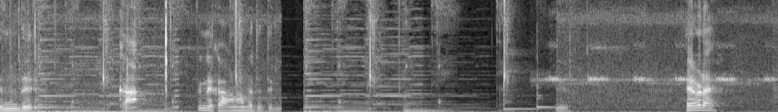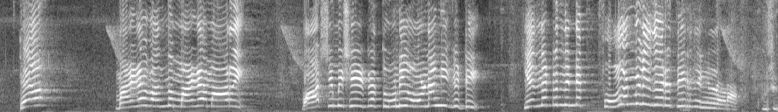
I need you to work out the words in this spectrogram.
എന്ത്? കാ പിന്നെ കാണാൻ പറ്റത്തില്ല. എവിടെ? മഴ വന്ന് മഴ മാറി. വാഷിംഗ് മെഷീൻ ഇട്ട തുണി ഉണങ്ങി കിട്ടി. എന്നിട്ട് നിന്റെ ഫോൺ വിളി ഇതുവരെ തീരുന്നില്ലോടാ ഒരു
